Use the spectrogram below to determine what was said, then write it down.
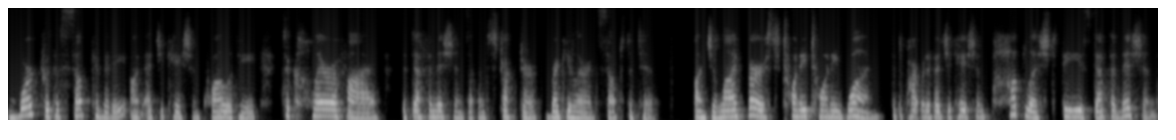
worked with a subcommittee on education quality to clarify the definitions of instructor, regular, and substantive. On July 1st, 2021, the Department of Education published these definitions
